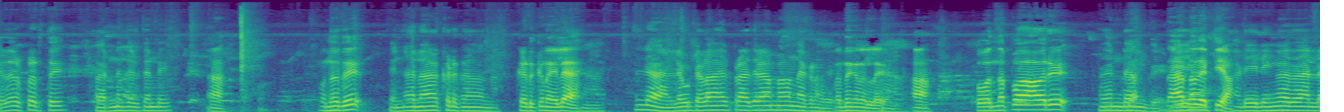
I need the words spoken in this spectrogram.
ഏതാ ഇപ്പൊ എടുത്ത്? ഒരെണ്ണം എടുത്തുണ്ട് ആ. ഒന്നത് പിന്നെ ഒരാൾക്ക് എടുക്കണം കെടുക്കണേ അല്ലേ? ഇല്ല നല്ല കുട്ടികളെ അഭിപ്രായത്തിലാണ് നമ്മൾ വന്നേക്കണത്. വന്നിക്കണല്ലേ ആ. ഒരു അതുണ്ട് നമുക്ക്. ധാരണ തെറ്റിയാ? ഡീലിംഗും അത് നല്ല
